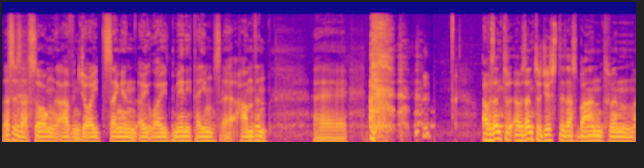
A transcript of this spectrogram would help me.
This is a song that I've enjoyed singing out loud many times at Hampden. Uh, I was intro- I was introduced to this band when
